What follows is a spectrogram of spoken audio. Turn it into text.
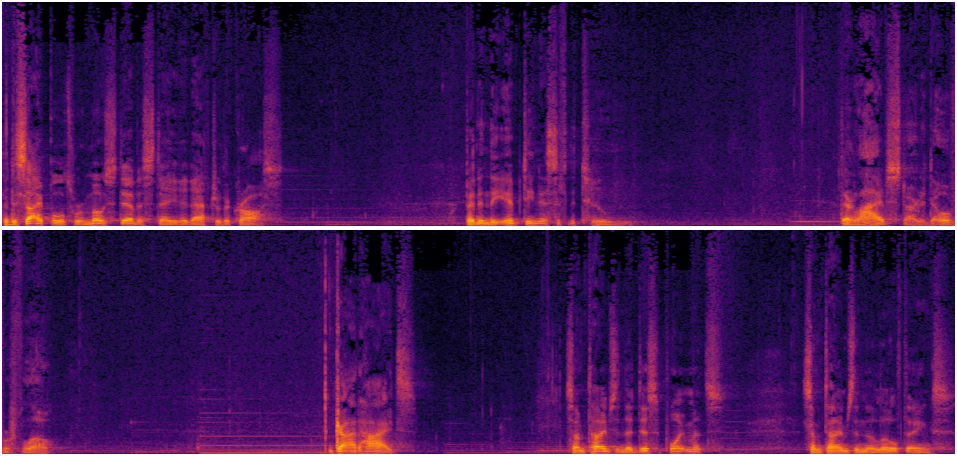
the disciples were most devastated after the cross. But in the emptiness of the tomb, their lives started to overflow. God hides. Sometimes in the disappointments, sometimes in the little things.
